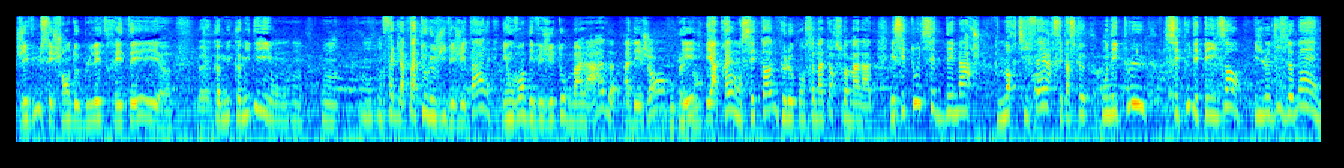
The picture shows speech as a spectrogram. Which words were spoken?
j'ai vu ces champs de blé traités, euh, comme, comme il dit, on, on, fait de la pathologie végétale et on vend des végétaux malades à des gens et, et, après on s'étonne que le consommateur soit malade. Et c'est toute cette démarche mortifère, c'est parce que on n'est plus, c'est plus des paysans, ils le disent eux-mêmes,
